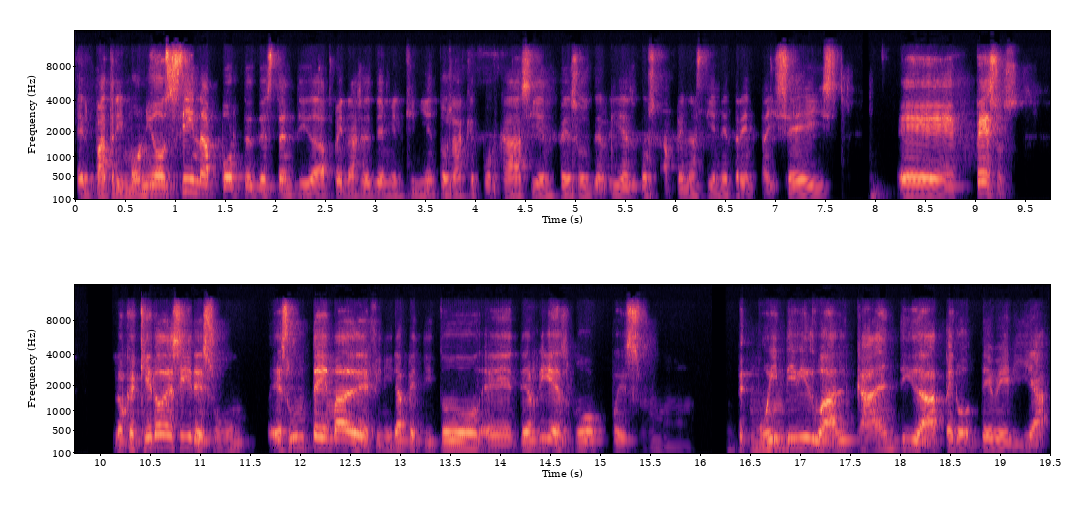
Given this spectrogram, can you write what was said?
el patrimonio sin aportes de esta entidad apenas es de 1.500, o sea que por cada 100 pesos de riesgos apenas tiene 36 eh, pesos. Lo que quiero decir es un, es un tema de definir apetito eh, de riesgo, pues muy individual, cada entidad, pero debería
